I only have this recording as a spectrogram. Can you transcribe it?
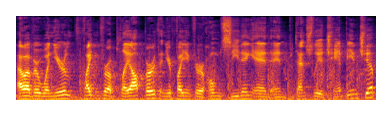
However, when you're fighting for a playoff berth and you're fighting for home seating and, and potentially a championship,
